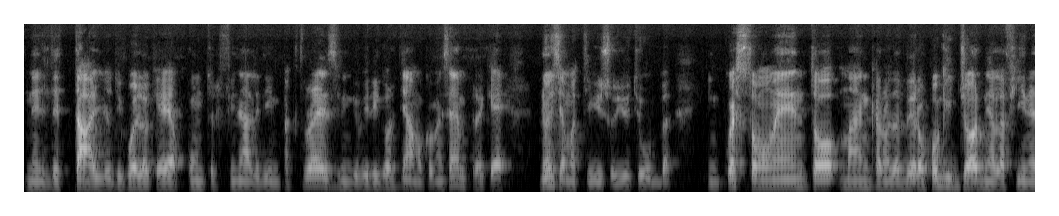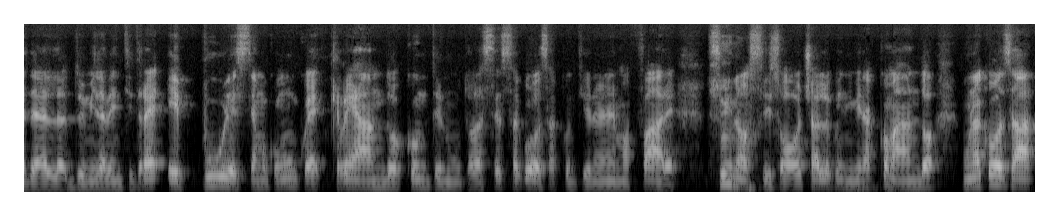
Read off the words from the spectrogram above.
nel dettaglio di quello che è appunto il finale di Impact Wrestling, vi ricordiamo come sempre che noi siamo attivi su YouTube in questo momento mancano davvero pochi giorni alla fine del 2023 eppure stiamo comunque creando contenuto. La stessa cosa continueremo a fare sui nostri social, quindi mi raccomando, una cosa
